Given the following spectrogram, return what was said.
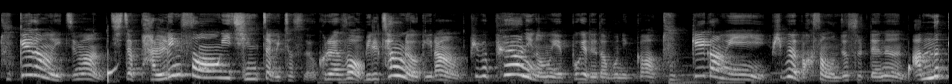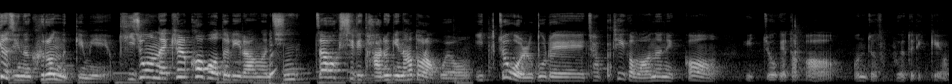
두께감은 있지만 진짜 발림성이 진짜 미쳤어요. 그래서 밀착력이랑 피부 표현이 너무 예쁘게 되다 보니까 두께감이 피부에 막상 얹었을 때는 안 느껴지는 그런 느낌이에요. 기존의 킬 커버들이랑은 진짜 확실히 다르긴 하더라고요. 이쪽 얼굴 에 잡티가 많으니까 이쪽에다가 얹어서 보여드릴게요.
